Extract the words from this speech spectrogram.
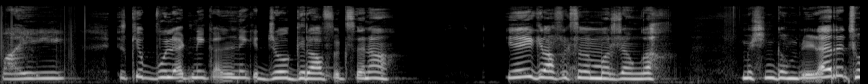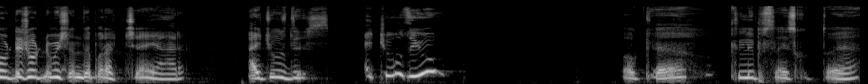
भाई, इसके बुलेट निकलने के जो ग्राफिक्स है ना, यही ग्राफिक्स में मर जाऊँगा। मिशन कंप्लीट अरे छोटे छोटे मिशन थे पर अच्छे हैं यार। I choose this. I choose you. Okay clip size कुत्ता है।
